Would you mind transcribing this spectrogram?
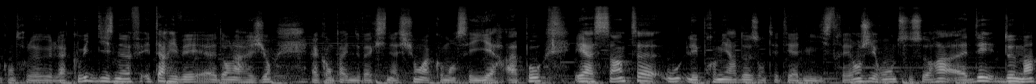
contre la Covid-19 est arrivé euh, dans la région. La campagne de vaccination a commencé hier à Pau et à Sainte, où les premières doses ont été administrées. En Gironde, ce sera euh, dès demain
